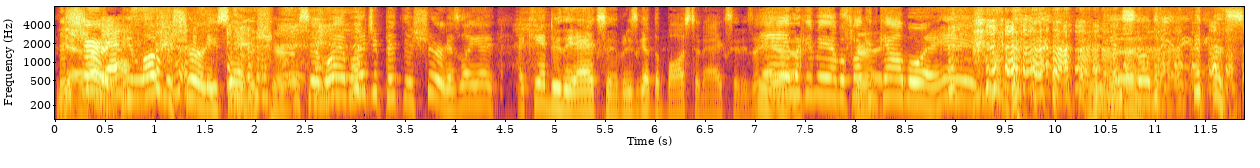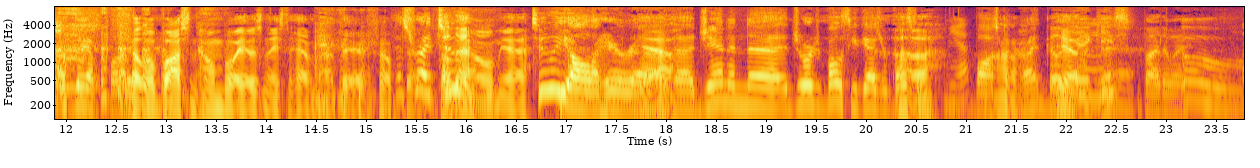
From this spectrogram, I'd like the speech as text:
The Yeah. shirt. Yes. he loved the shirt. He said, The shirt. he said, Why, why'd you pick this shirt? It's like, I, I can't do the accent, but he's got the Boston accent. He's like, hey, look at me. I'm a fucking right. cowboy. Hey. He's a so, it's so damn funny. fellow Boston homeboy. It was nice to have him out there. Felt, That's uh, right, Felt too. at home. Yeah. Two of y'all are here. Uh, Yeah. uh, Jen and uh, George, both you guys are both Uh-huh. from Yep. Boston, Uh-huh. right? Go Yeah. Yankees, by the way. Ooh.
